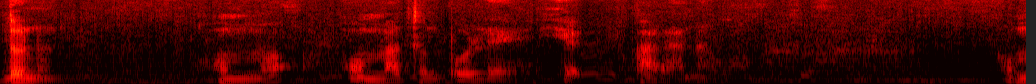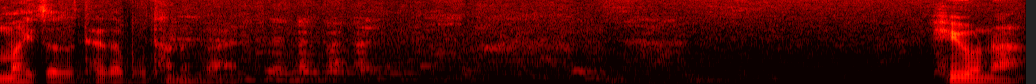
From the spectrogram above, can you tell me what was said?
너는 엄마 엄마 돈 몰래 말 안 하고 엄마 있어서 대답 못 하는 거 아니야? 희훈아,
